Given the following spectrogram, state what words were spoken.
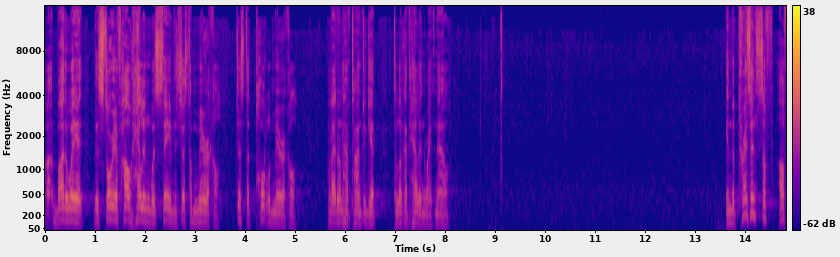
Uh, by the way, the story of how Helen was saved is just a miracle, just a total miracle. But I don't have time to get to look at Helen right now. In the presence of, of,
